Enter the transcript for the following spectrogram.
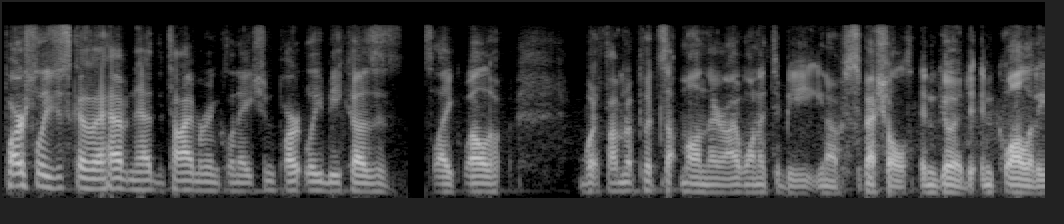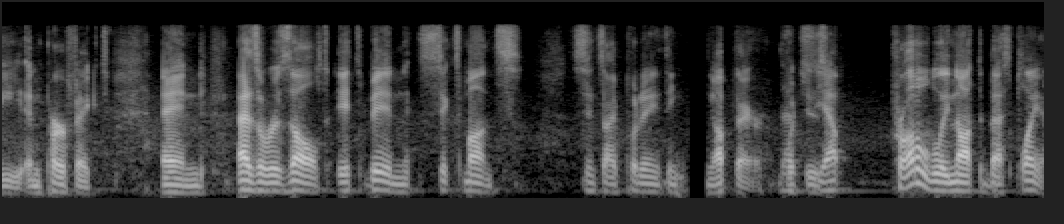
Partially just because I haven't had the time or inclination, partly because it's like, well, what if I'm going to put something on there? I want it to be, you know, special and good and quality and perfect. And as a result, it's been six months since I put anything up there, That's, which is yep. probably not the best plan.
